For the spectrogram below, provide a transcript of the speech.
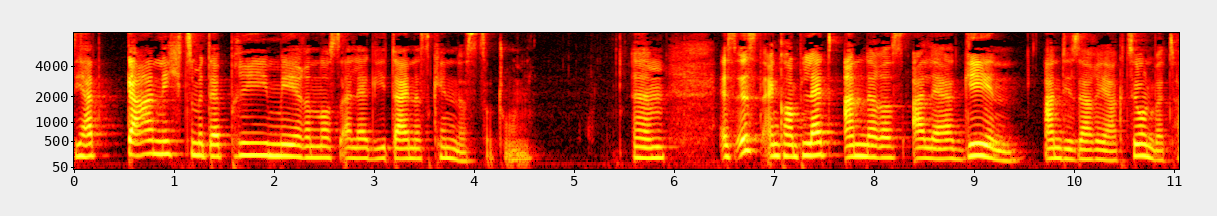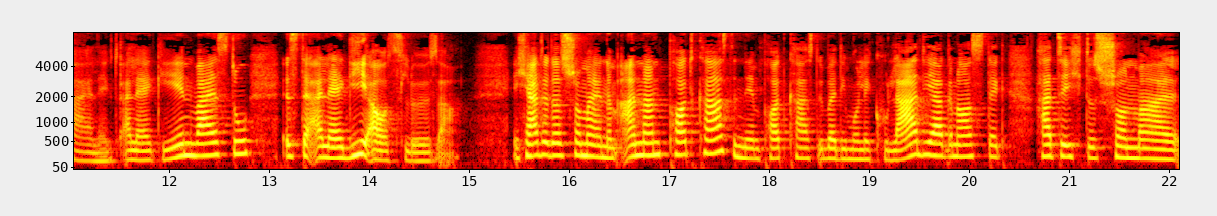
Die hat gar nichts mit der primären Nussallergie deines Kindes zu tun. Ähm, es ist ein komplett anderes Allergen, an dieser Reaktion beteiligt. Allergen, weißt du, ist der Allergieauslöser. Ich hatte das schon mal in einem anderen Podcast, in dem Podcast über die Molekulardiagnostik, hatte ich das schon mal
